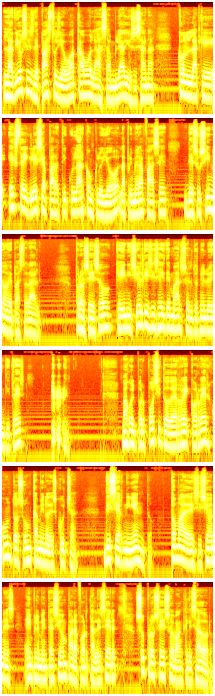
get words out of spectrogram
la diócesis de Pasto llevó a cabo la Asamblea Diocesana con la que esta iglesia particular concluyó la primera fase de su de pastoral, proceso que inició el 16 de marzo del 2023 bajo el propósito de recorrer juntos un camino de escucha, discernimiento, toma de decisiones e implementación para fortalecer su proceso evangelizador.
